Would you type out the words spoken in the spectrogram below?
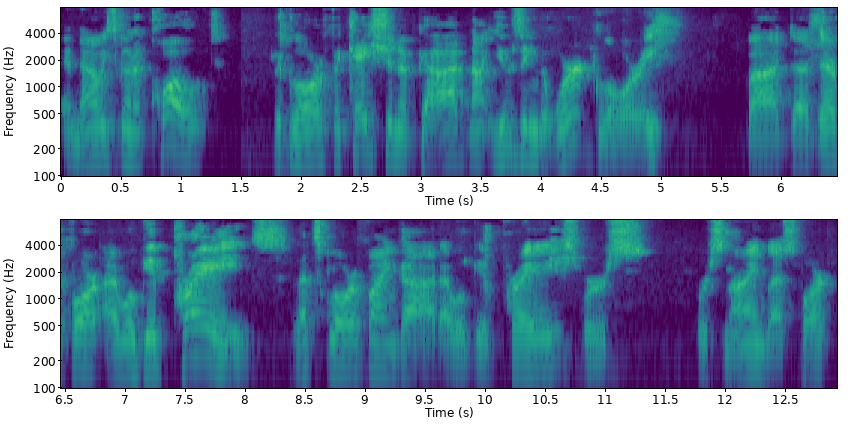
And now he's going to quote the glorification of God, not using the word glory, but uh, therefore, I will give praise. That's glorifying God. I will give praise, verse, verse 9, last part,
